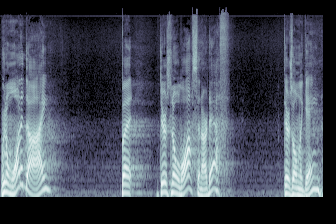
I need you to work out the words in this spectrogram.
We don't want to die, but there's no loss in our death, there's only gain.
